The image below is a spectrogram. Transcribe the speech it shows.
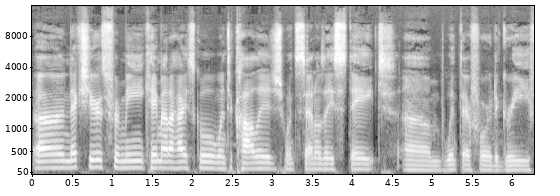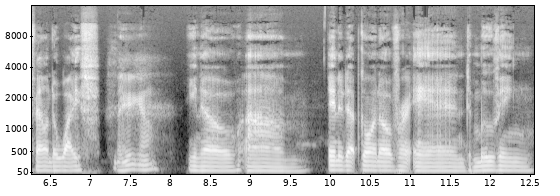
Uh, next year's for me. Came out of high school, went to college, went to San Jose State, um, went there for a degree, found a wife. There you go. You know, um, ended up going over and moving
